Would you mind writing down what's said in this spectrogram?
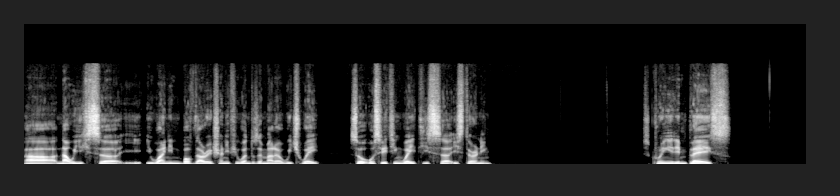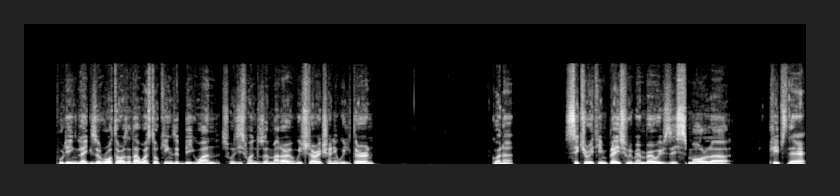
Uh, now it's uh, you wind in both direction if you want doesn't matter which way. So oscillating weight is uh, is turning. Screwing it in place. Putting like the rotor that I was talking the big one. So this one doesn't matter in which direction it will turn. Gonna security in place, remember, with these small uh, clips there.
